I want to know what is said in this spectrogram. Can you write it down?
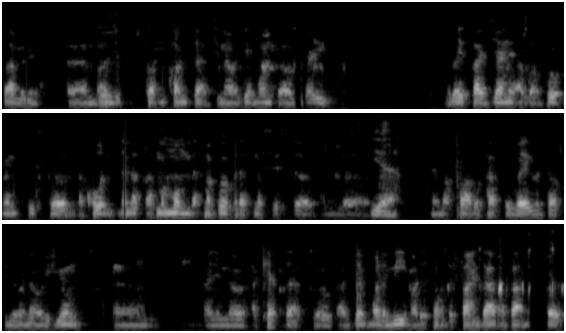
family. Um, mm. I just got in contact. You know, I didn't want to. I was raised raised by Janet. I've got brother and sister. I called them. That's like my mum. That's my brother. That's my sister. And uh, yeah. And my father passed away. Adopted me when I was young. Um, and you know, I kept that. So I didn't want to meet him. I just wanted to find out about myself.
